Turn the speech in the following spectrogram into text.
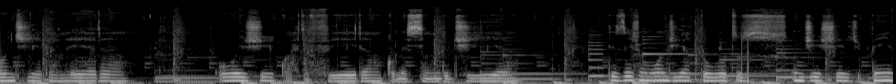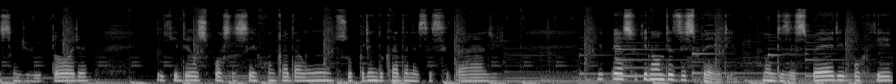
Bom dia, galera. Hoje, quarta-feira, começando o dia. Desejo um bom dia a todos, um dia cheio de bênção, de vitória e que Deus possa ser com cada um, suprindo cada necessidade. E peço que não desespere, não desespere porque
